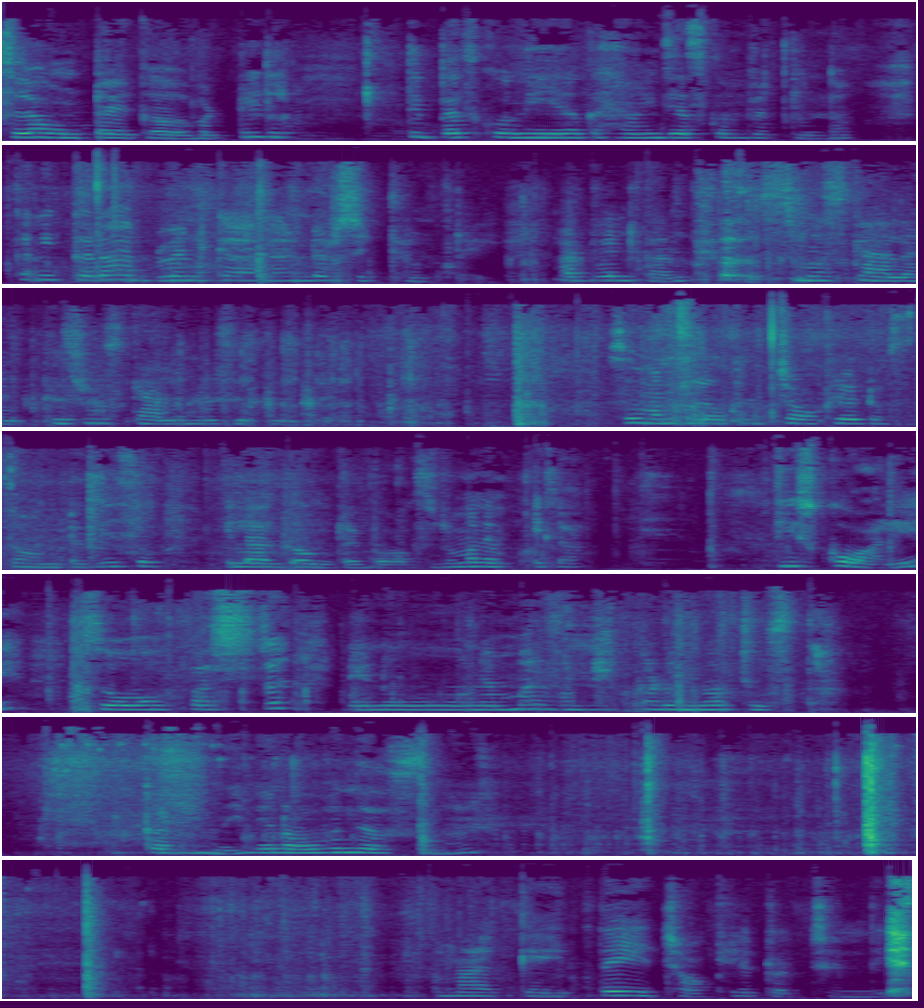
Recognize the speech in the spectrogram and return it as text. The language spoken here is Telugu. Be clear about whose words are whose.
Speaker 1: మనకి ఉంటాయి కాబట్టి తిప్పేసుకొని ఒక హ్యాంగ్ చేసుకొని పెట్టుకుందాం. కానీ ఇక్కడ అడ్వెంట్ క్యాలెండర్స్ ఇట్లుంటాయి అడ్వెంట్ కాదు క్రిస్మస్ క్యాలెండర్ క్రిస్మస్ క్యాలెండర్స్ ఇట్లుంటాయి సో మనకి లోపల చాక్లెట్ వస్తూ ఉంటుంది. సో ఇలాగా ఉంటాయి బాక్స్లో. మనం ఇలా తీసుకోవాలి. సో ఫస్ట్ నేను నెంబర్ వన్ ఎక్కడ ఉన్నా చూస్తా. ఇక్కడ ఉంది. నేను ఓపెన్ చేస్తున్నా. నాకైతే ఈ చాక్లెట్ వచ్చింది.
